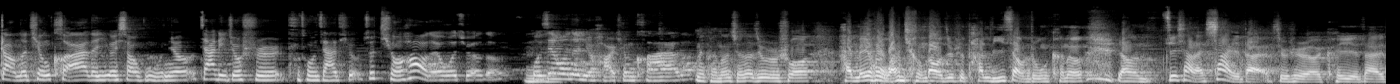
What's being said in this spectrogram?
长得挺可爱的一个小姑娘，家里就是普通家庭，就挺好的。我觉得我见过那女孩挺可爱的。那可能觉得就是说还没有完成到，就是他理想中可能让接下来下一代就是可以在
